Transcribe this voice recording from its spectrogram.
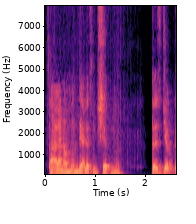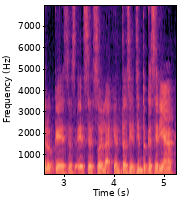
O sea, ha ganado mundiales y shit, ¿no? Entonces yo creo que es, es eso de la gente. Así, siento que sería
